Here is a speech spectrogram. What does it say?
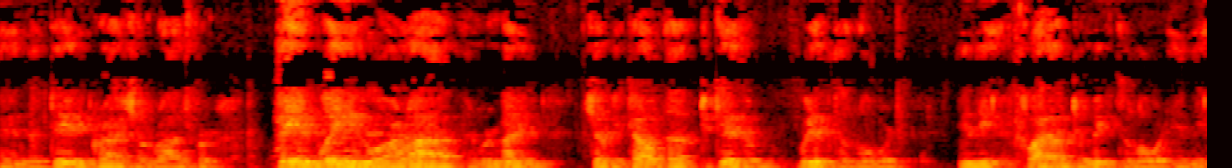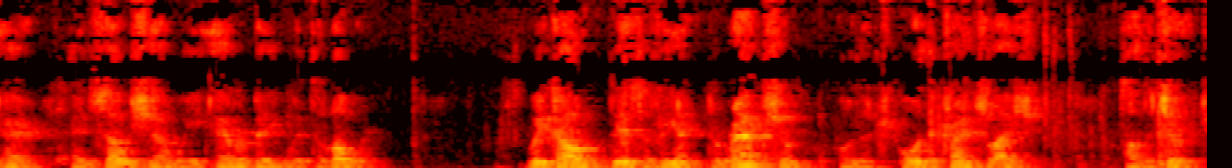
and the dead in Christ shall rise. For then we who are alive and remain shall be caught up together with the Lord in the cloud to meet the Lord in the air, and so shall we ever be with the Lord. We call this event the rapture or the, or the translation of the church.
